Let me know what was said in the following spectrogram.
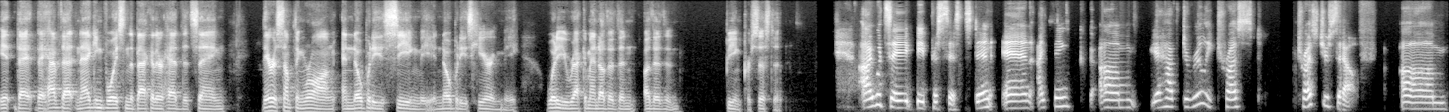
it that they have that nagging voice in the back of their head that's saying there is something wrong and nobody's seeing me and nobody's hearing me? What do you recommend other than other than being persistent? I would say be persistent, and I think um, you have to really trust trust yourself um,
